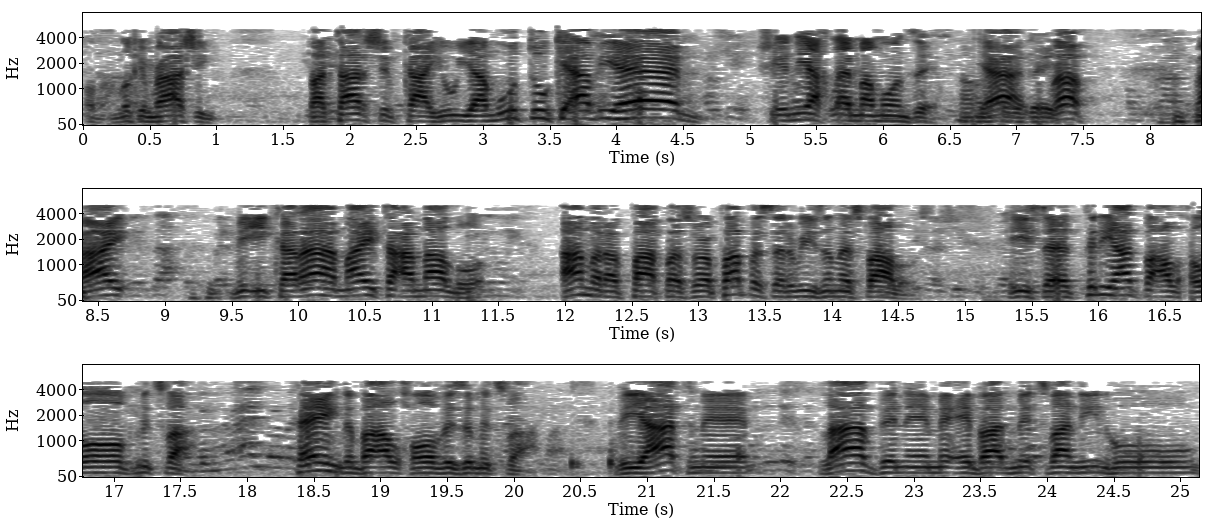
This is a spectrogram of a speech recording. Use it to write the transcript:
Hold on, look in Rashi. Batar shivkayu yamutu ke'avihem. Sheniach lem mamon zeh. Oh, yeah, rough. Right? Mi'ikara ma'ita amalo. Amar Rav Papa. So Rav Papa said a reason as follows. He said, Piriyat Baal Chov mitzvah. Paying the Baal Chov is a mitzvah. La bene me'ebad mitzvah ninhu.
